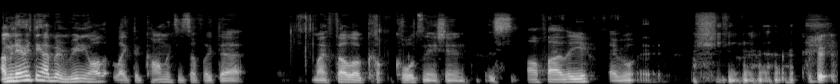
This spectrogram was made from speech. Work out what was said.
I mean, everything I've been reading, all like the comments and stuff like that, my fellow Col- Colts Nation is All five of you. everyone.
